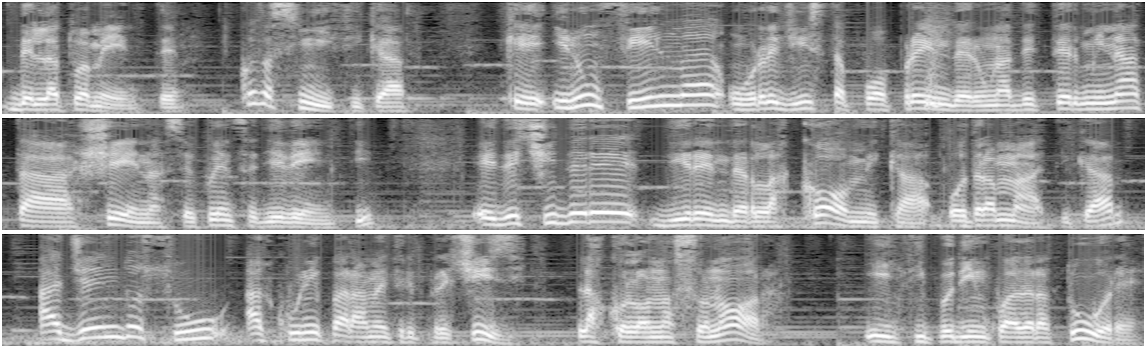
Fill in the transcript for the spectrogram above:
della tua mente. Cosa significa? Che in un film un regista può prendere una determinata scena, sequenza di eventi e decidere di renderla comica o drammatica agendo su alcuni parametri precisi. La colonna sonora, il tipo di inquadrature,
